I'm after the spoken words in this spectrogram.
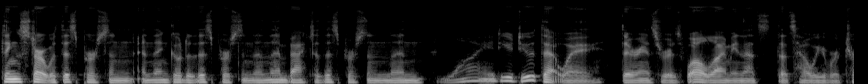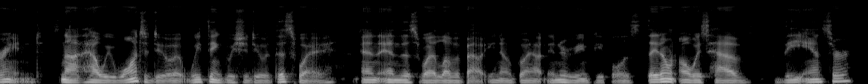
things start with this person and then go to this person and then back to this person. And then why do you do it that way? Their answer is, well, I mean, that's that's how we were trained. It's not how we want to do it. We think we should do it this way. And and this is what I love about, you know, going out and interviewing people is they don't always have the answer,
